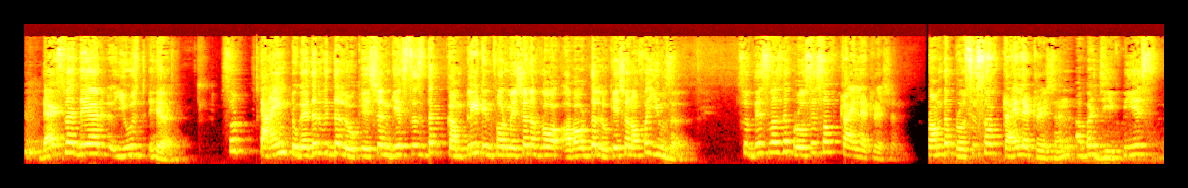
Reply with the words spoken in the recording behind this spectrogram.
That's why they are used here. So time together with the location gives us the complete information about, the location of a user. So this was the process of trilateration. From the process of trilateration, our GPS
